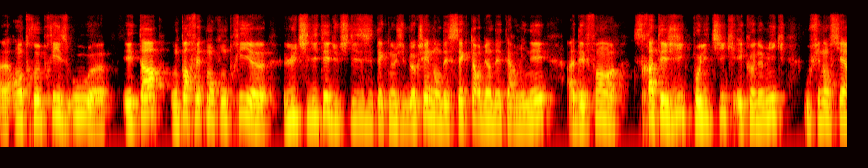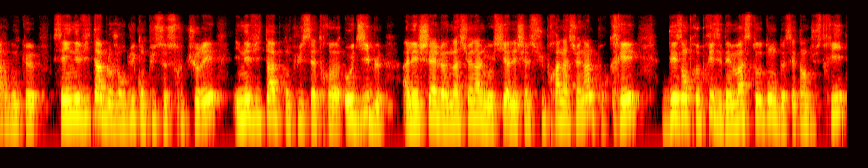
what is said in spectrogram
euh, entreprise ou euh, État, ont parfaitement compris l'utilité d'utiliser ces technologies blockchain dans des secteurs bien déterminés à des fins stratégiques, politiques, économiques ou financières. Donc c'est inévitable aujourd'hui qu'on puisse se structurer, inévitable qu'on puisse être audible à l'échelle nationale, mais aussi à l'échelle supranationale pour créer des entreprises et des mastodontes de cette industrie qui,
